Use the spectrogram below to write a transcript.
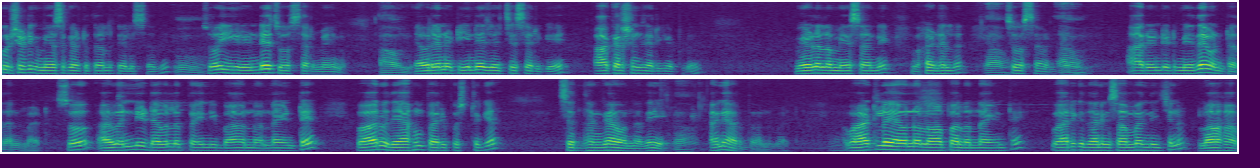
పురుషుడికి మేసకట్టుతాలు తెలుస్తుంది. సో ఈ రెండే చూస్తారు మెయిన్. అవును. ఎవరైనా టీనేజ్ వచ్చేసరికి ఆకర్షణ జరిగేప్పుడు వీళ్ళలో మేసాన్ని వాళ్ళలో చూస్తూ ఉంటారు. ఆ రెండిటి మీదే ఉంటుంది అనమాట సో అవన్నీ డెవలప్ అయిన బాగా ఉన్నాయంటే వారు దేహం పరిపుష్టిగా సిద్ధంగా ఉన్నది. అని అర్థం అనమాట వాటిలో ఏమైనా లోపాలు ఉన్నాయంటే వారికి దానికి సంబంధించిన లోహ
